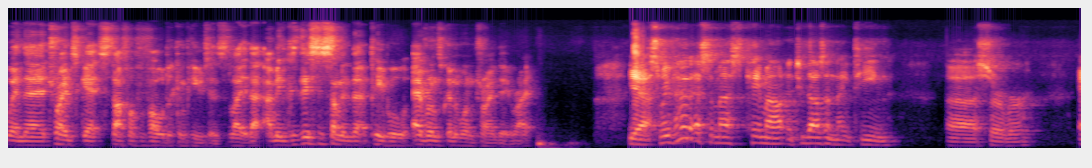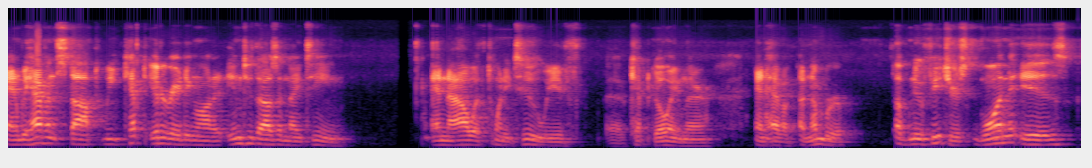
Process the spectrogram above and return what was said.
when they're trying to get stuff off of older computers like that? I mean, because this is something that people, everyone's going to want to try and do, right? Yeah. So we've had SMS came out in 2019 uh, server, and we haven't stopped. We kept iterating on it in 2019, and now with 22, we've uh, kept going there and have a, a number of new features. One is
